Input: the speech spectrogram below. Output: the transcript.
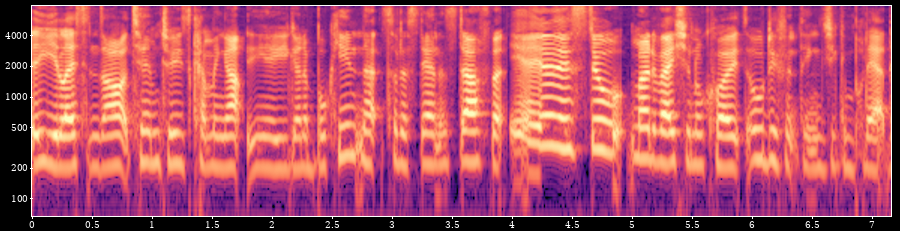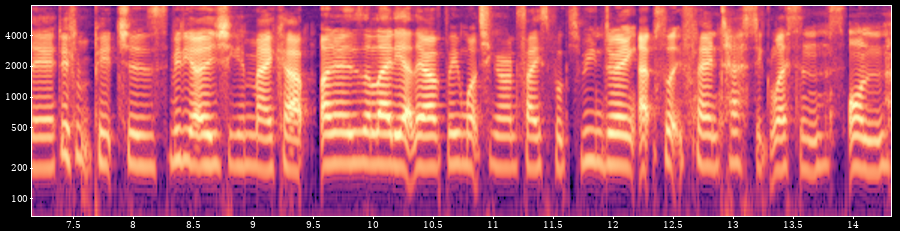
your lessons. Oh, term two's coming up. You're going to book that sort of standard stuff. But yeah, there's still motivational quotes, all different things you can put out there, different pictures, videos you can make up. I know there's a lady out there, I've been watching her on Facebook. She's been doing absolutely fantastic lessons on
